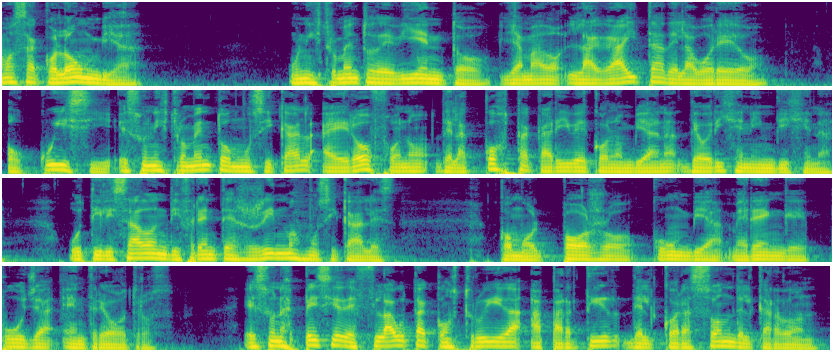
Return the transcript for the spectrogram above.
Vamos a Colombia, un instrumento de viento llamado la gaita de laboreo o cuisi es un instrumento musical aerófono de la costa caribe colombiana de origen indígena, utilizado en diferentes ritmos musicales, como el porro, cumbia, merengue, puya, entre otros. Es una especie de flauta construida a partir del corazón del cardón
